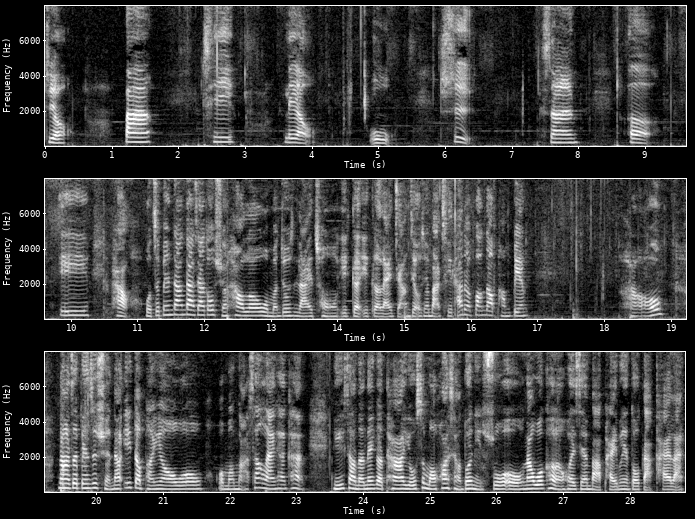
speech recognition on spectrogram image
九、八、七、六、五、四、三、二、一。好，我这边当大家都选好了，我们就来从一个一个来讲解。我先把其他的放到旁边。好。那这边是选到一的朋友哦，我们马上来看看你想的那个他有什么话想对你说哦。那我可能会先把牌面都打开来。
